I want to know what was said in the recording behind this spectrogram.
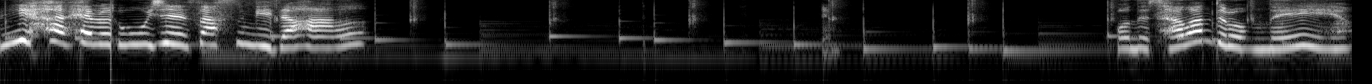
니하해를 동시에 쌌습니다. 오늘 잘 만들었네.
